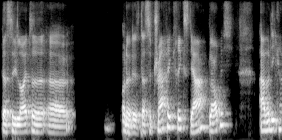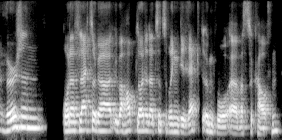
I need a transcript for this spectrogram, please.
dass du die Leute äh, oder dass, dass du Traffic kriegst, ja, glaube ich. Aber die Conversion oder vielleicht sogar überhaupt Leute dazu zu bringen, direkt irgendwo äh, was zu kaufen,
